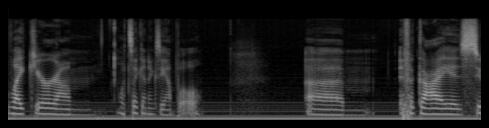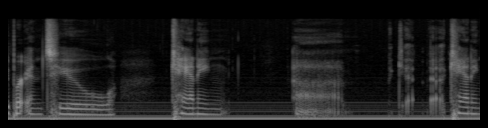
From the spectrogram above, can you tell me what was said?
like your um. What's like an example? Um if a guy is super into canning uh, uh, canning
